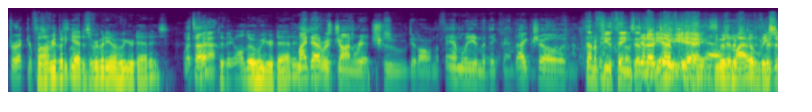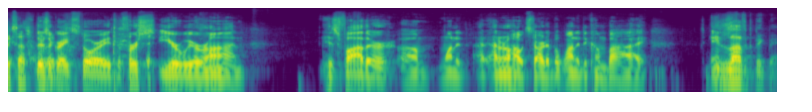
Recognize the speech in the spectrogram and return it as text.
director. Does father, everybody? so- Yeah. Does everybody know who your dad is? What's that? Yeah. Do they all know who your dad is? My dad was John Rich, who did All in the Family and the Dick Van Dyke Show, and Done a few things at the a- did a- DPA. yeah. he was Did a- mildly There's a, successful. there's a great story. The first year we were on, his father um, wanted, I, I don't know how it started, but wanted to come by he and loved Big Bang.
